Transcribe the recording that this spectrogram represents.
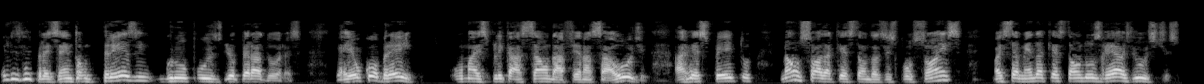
Eles representam 13 grupos de operadoras. E aí eu cobrei uma explicação da FENA Saúde a respeito não só da questão das expulsões, mas também da questão dos reajustes.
